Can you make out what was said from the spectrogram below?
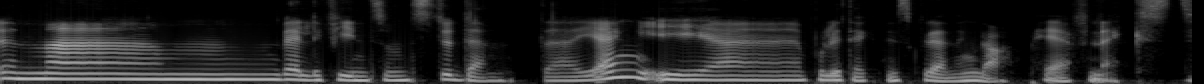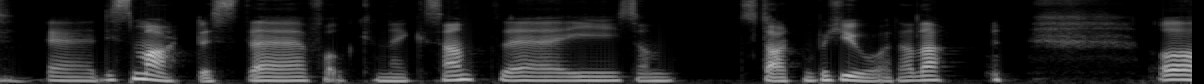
en um, veldig fin sånn studentgjeng i uh, Politeknisk forening, da, PF Next. Mm. Uh, de smarteste folkene, ikke sant, i sånn starten på 20-åra, da. og,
